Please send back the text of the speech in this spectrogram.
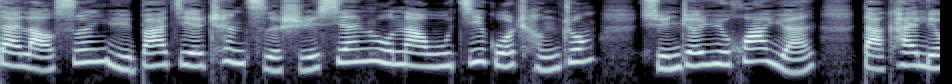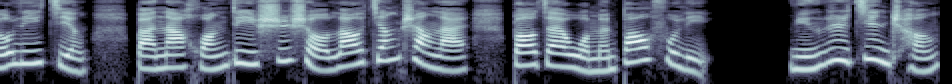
待老孙与八戒趁此时先入那乌鸡国城中，寻着御花园，打开琉璃井，把那皇帝尸首捞江上来，包在我们包袱里。明日进城，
